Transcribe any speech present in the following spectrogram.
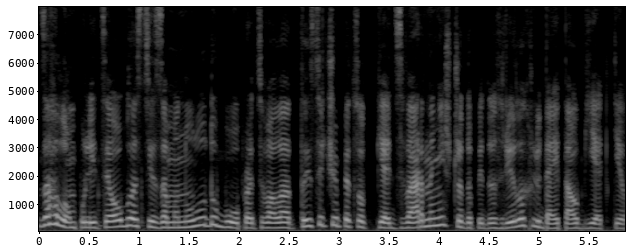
Загалом поліція області за минулу добу опрацювала 1505 звернень щодо підозрілих людей та об'єктів.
